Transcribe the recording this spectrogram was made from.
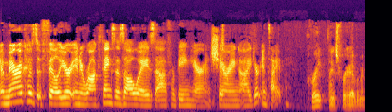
America's Failure in Iraq. Thanks as always uh, for being here and sharing uh, your insight. Great. Thanks for having me.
